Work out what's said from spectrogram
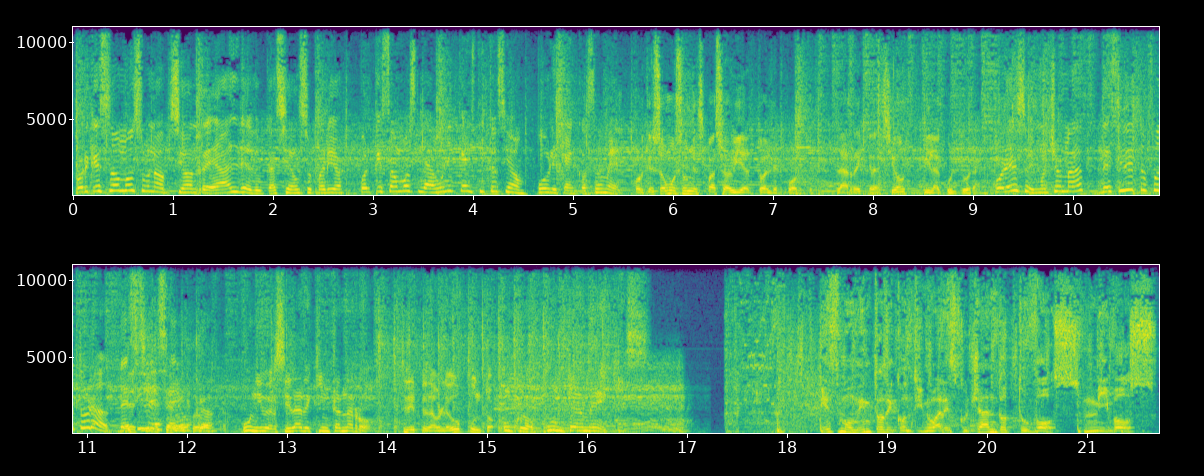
Porque somos una opción real de educación superior. Porque somos la única institución pública en Cozumel. Porque somos un espacio abierto al deporte, la recreación y la cultura. Por eso y mucho más, decide tu futuro. Decide, ser UCRO. Universidad de Quintana Roo. www.ucro.mx es momento de continuar escuchando tu voz, mi voz,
